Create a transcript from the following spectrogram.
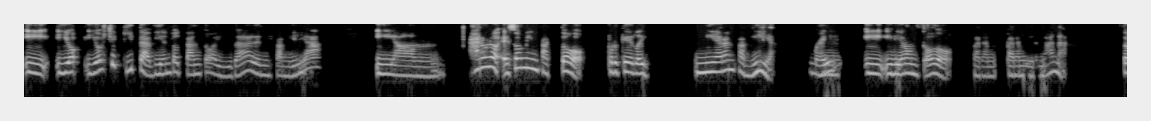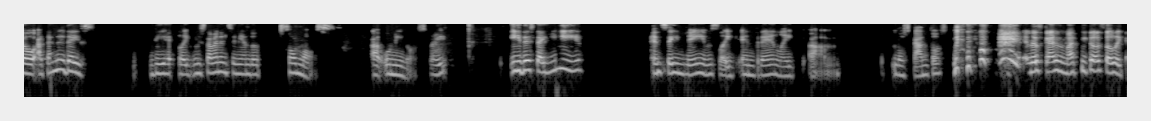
y, yo, yo chiquita viendo tanto ayuda de mi familia y, um, I don't know, eso me impactó porque, like, ni eran familia, right? Y, dieron todo para, para mi hermana. So at the end of the day, dije, like, me estaban enseñando, somos uh, unidos, right? Y desde allí, en St. James, like, entré en, like, um, los cantos, en los carismáticos, so, like,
